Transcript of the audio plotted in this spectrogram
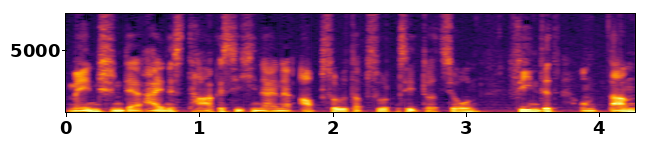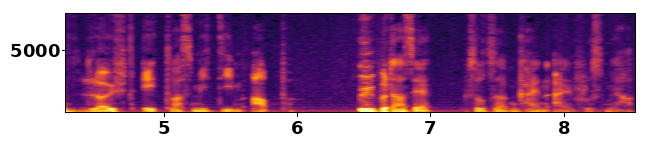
Menschen, der eines Tages sich in einer absolut absurden Situation findet und dann läuft etwas mit ihm ab, über das er sozusagen keinen Einfluss mehr hat.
